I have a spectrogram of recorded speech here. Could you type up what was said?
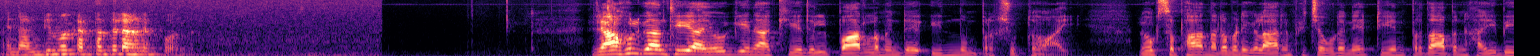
അതിന്റെ അന്തിമഘട്ടത്തിലാണ് ഇപ്പോൾ അത്. രാഹുൽ ഗാന്ധിയെ അയോഗ്യനാക്കിയതിൽ പാർലമെന്റ് ഇന്നും പ്രക്ഷുബ്ധമായി. ലോക്സഭാ നടപടികൾ ആരംഭിച്ച ഉടനെ T N Prathapan Hibi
